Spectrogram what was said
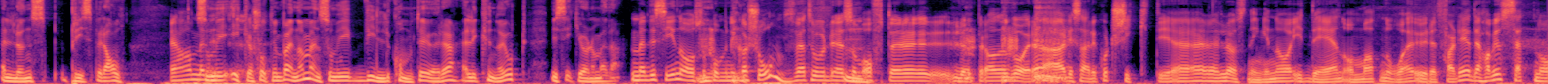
en lønnsprisspiral. Ja, som vi ikke har slått inn på ennå, men som vi ville komme til å gjøre, eller kunne ha gjort, hvis vi ikke gjør noe med det. medisin og også kommunikasjon. For jeg tror det Mm. som ofte løper av gårde, er disse her kortsiktige løsningene og ideen om at noe er urettferdig. Det har vi jo sett nå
